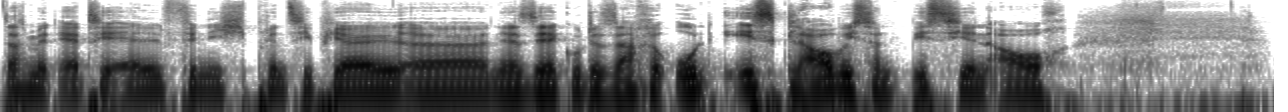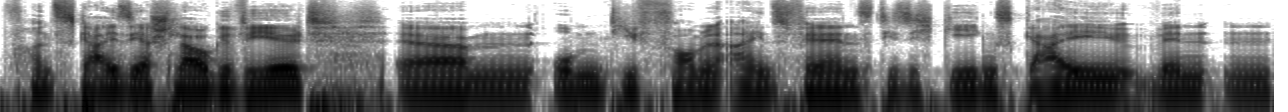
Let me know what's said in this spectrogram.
das mit RTL finde ich prinzipiell äh, eine sehr gute Sache und ist, glaube ich, so ein bisschen auch von Sky sehr schlau gewählt, ähm, um die Formel 1-Fans, die sich gegen Sky wenden,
